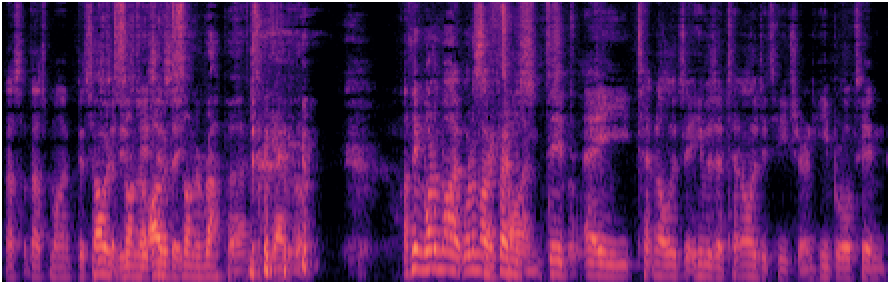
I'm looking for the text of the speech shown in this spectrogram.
That's that's my business so I would studies design. A, I would design a wrapper to the edible. I think one of my one of my Save friends time. did a technology. He was a technology teacher, and he brought in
